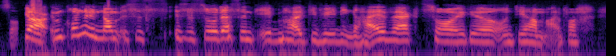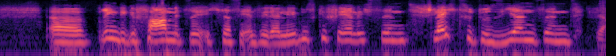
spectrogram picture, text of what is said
so. Ja, im Grunde genommen ist es, ist es so, das sind eben halt die wenigen Heilwerkzeuge und die haben einfach, äh, bringen die Gefahr mit sich, dass sie entweder lebensgefährlich sind, schlecht zu dosieren sind, ja.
